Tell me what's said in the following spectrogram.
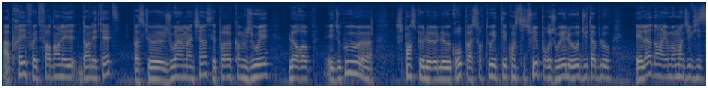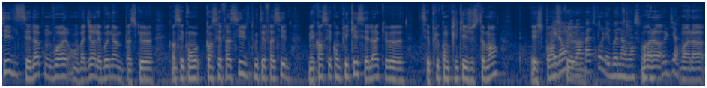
Après, il faut être fort dans les dans les têtes, parce que jouer un maintien, c'est pas comme jouer l'Europe. Et du coup, je pense que le, groupe a surtout été constitué pour jouer le haut du tableau. Et là, dans les moments difficiles, c'est là qu'on voit, on va dire, les bonhommes. Parce que quand c'est, quand c'est facile, tout est facile. Mais quand c'est compliqué, c'est là que c'est plus compliqué, justement. Et je pense Et là, on ne les voit pas trop, les bonhommes, en ce moment, voilà, on peut le dire. Voilà.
